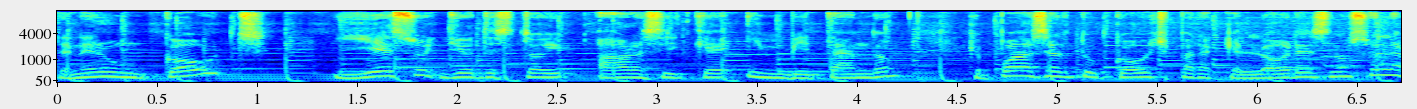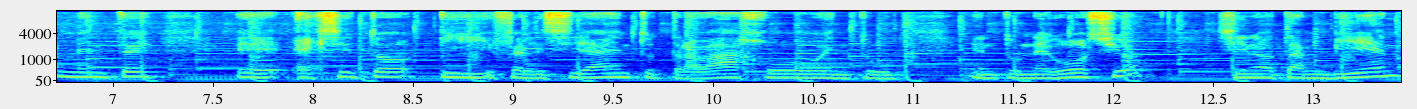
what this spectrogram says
tener un coach y eso yo te estoy ahora sí que invitando que puedas ser tu coach para que logres no solamente eh, éxito y felicidad en tu trabajo, en tu, en tu negocio, sino también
